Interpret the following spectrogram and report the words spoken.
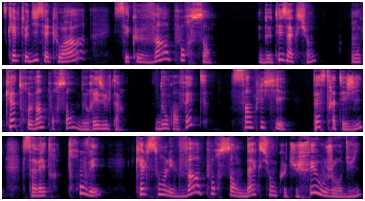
Ce qu'elle te dit, cette loi, c'est que 20% de tes actions ont 80% de résultats. Donc en fait, simplifier ta stratégie, ça va être trouver quels sont les 20% d'actions que tu fais aujourd'hui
